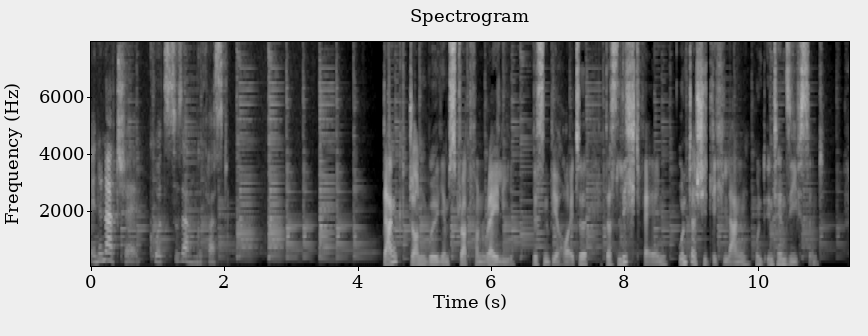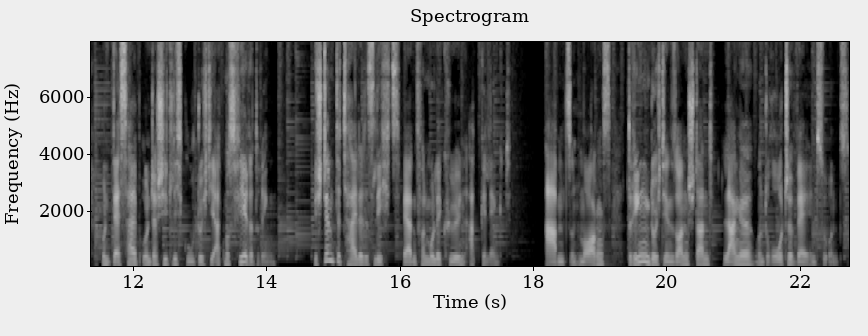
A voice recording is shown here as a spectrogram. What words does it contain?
In a nutshell, kurz zusammengefasst. Dank John William Strutt von Rayleigh wissen wir heute, dass Lichtwellen unterschiedlich lang und intensiv sind und deshalb unterschiedlich gut durch die Atmosphäre dringen. Bestimmte Teile des Lichts werden von Molekülen abgelenkt. Abends und morgens dringen durch den Sonnenstand lange und rote Wellen zu uns.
